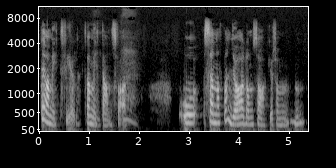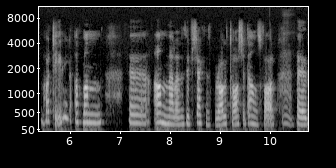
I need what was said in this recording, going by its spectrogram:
Det var mitt fel, det var mitt ansvar. Och sen att man gör de saker som hör till, att man eh, anmäler det till försäkringsbolaget, tar sitt ansvar mm. eh,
